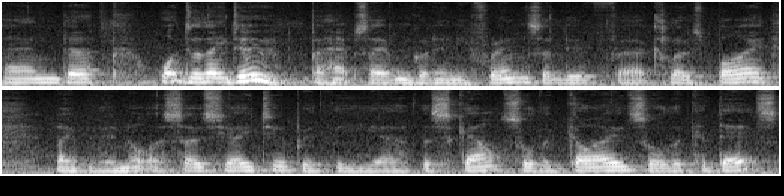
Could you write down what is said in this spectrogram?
and uh, what do they do? Perhaps they haven't got any friends that live uh, close by. Maybe they're not associated with the uh, the scouts or the guides or the cadets.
